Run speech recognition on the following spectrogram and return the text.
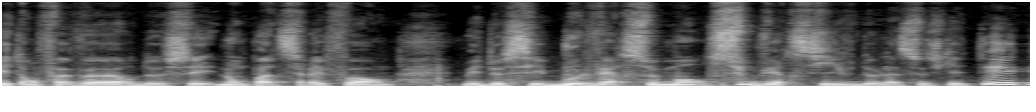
est en faveur de ces, non pas de ces réformes, mais de ces bouleversements subversifs de la société,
